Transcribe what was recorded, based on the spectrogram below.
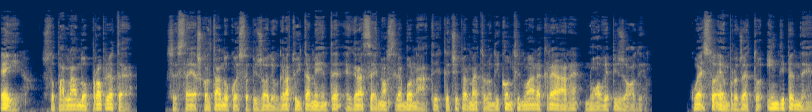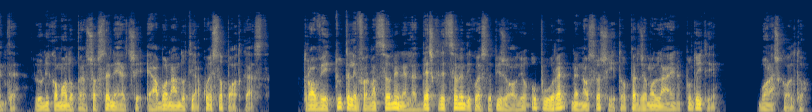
Ehi, sto parlando proprio a te. Se stai ascoltando questo episodio gratuitamente è grazie ai nostri abbonati che ci permettono di continuare a creare nuovi episodi. Questo è un progetto indipendente, l'unico modo per sostenerci è abbonandoti a questo podcast. Trovi tutte le informazioni nella descrizione di questo episodio oppure nel nostro sito pergemonline.it. Buon ascolto.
